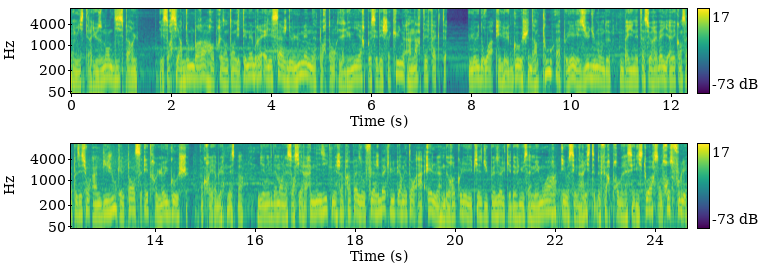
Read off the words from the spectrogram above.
ont mystérieusement disparu. Les sorcières d'Umbra représentant les ténèbres et les sages de Lumen portant la lumière possédaient chacune un artefact l'œil droit et le gauche d'un tout appelé les yeux du monde. Bayonetta se réveille avec en sa possession un bijou qu'elle pense être l'œil gauche. Incroyable, n'est-ce pas? Bien évidemment, la sorcière amnésique n'échappera pas au flashback lui permettant à elle de recoller les pièces du puzzle qui est devenu sa mémoire et au scénariste de faire progresser l'histoire sans trop se fouler.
